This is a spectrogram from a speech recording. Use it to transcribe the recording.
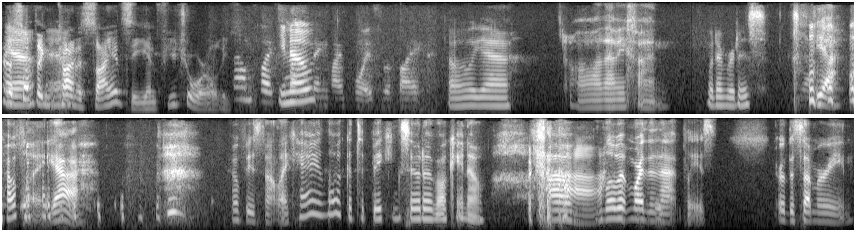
That's something yeah. kind of sciency and future worldy. Sounds like You know- something my boys would like. oh yeah, Oh, that'd be fun. whatever it is. Yeah, hopefully, yeah. Hopefully it's not like, hey, look, it's a baking soda volcano. Um, a little bit more than that, please. Or the submarine.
